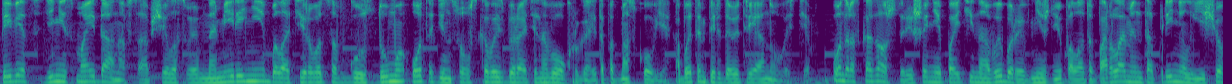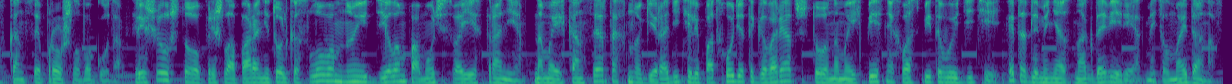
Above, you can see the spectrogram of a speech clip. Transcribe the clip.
Певец Денис Майданов сообщил о своем намерении баллотироваться в Госдуму от Одинцовского избирательного округа, это Подмосковье. Об этом передает РИА Новости. Он рассказал, что решение пойти на выборы в Нижнюю палату парламента принял еще в конце прошлого года. Решил, что пришла пора не только словом, но и делом помочь своей стране. На моих концертах многие родители подходят и говорят, что на моих песнях воспитывают детей. Это для меня знак доверия, отметил Майданов.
